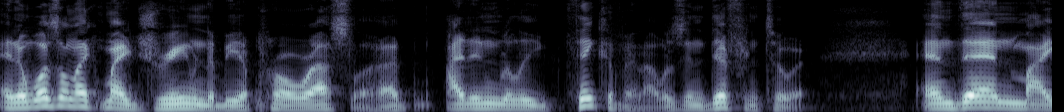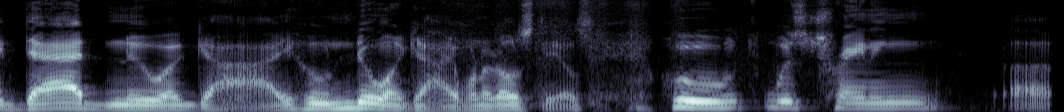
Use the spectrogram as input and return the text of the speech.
And it wasn't like my dream to be a pro wrestler. I, I didn't really think of it. I was indifferent to it. And then my dad knew a guy who knew a guy, one of those deals, who was training uh,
